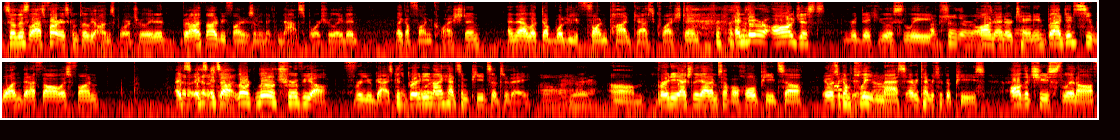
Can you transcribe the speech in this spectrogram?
So this last part is completely unsports related, but I thought it'd be fun to do something like not sports related, like a fun question. And then I looked up what would be a fun podcast question, and they were all just ridiculously I'm sure they were all terrible. unentertaining. But I did see one that I thought was fun. It's Hit- hit it's it's a little, little trivia for you guys because Oh, Brady and. I had some pizza today. Oh, all right, Yeah. okay. Um, Brady actually got himself a whole pizza. It was a I did complete mess. Every time he took a piece, all the cheese slid off.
